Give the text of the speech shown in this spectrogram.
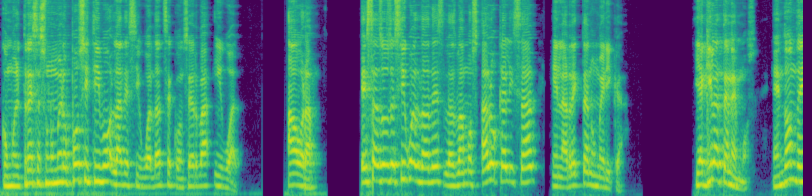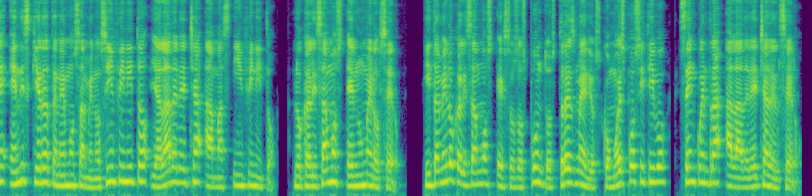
Como el 3 es un número positivo, la desigualdad se conserva igual. Ahora, estas dos desigualdades las vamos a localizar en la recta numérica. Y aquí la tenemos, en donde en la izquierda tenemos a menos infinito y a la derecha a más infinito. Localizamos el número 0. Y también localizamos estos dos puntos, 3 medios, como es positivo, se encuentra a la derecha del 0.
